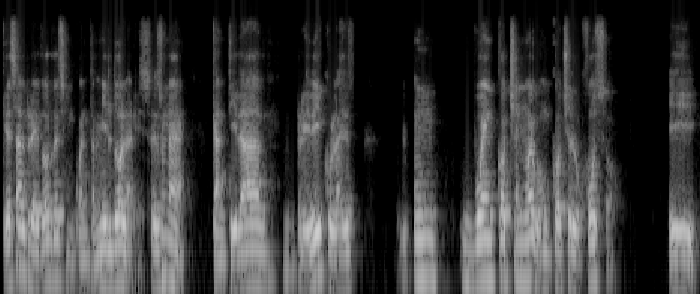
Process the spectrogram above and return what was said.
que es alrededor de 50 mil dólares. Es una cantidad ridícula. Es un buen coche nuevo, un coche lujoso. Y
